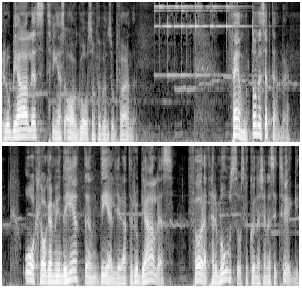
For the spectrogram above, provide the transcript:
Rubiales tvingas avgå som förbundsordförande. 15 september. Åklagarmyndigheten delger att Rubiales, för att Hermoso ska kunna känna sig trygg,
